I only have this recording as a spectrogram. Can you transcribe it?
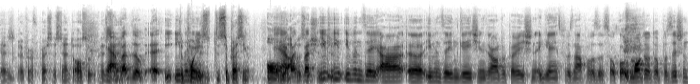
As Professor Stent also has yeah, said. Yeah, but look, uh, even the point is suppressing all yeah, the opposition. But, but e even they are, uh, even they engage in ground operation against, for example, the so-called moderate opposition,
